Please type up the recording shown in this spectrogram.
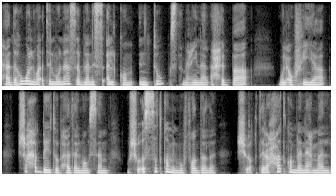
هذا هو الوقت المناسب لنسألكم أنتم مستمعينا الأحباء والأوفياء شو حبيتوا بهذا الموسم؟ وشو قصتكم المفضلة؟ شو اقتراحاتكم لنعمل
